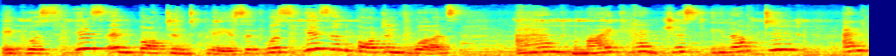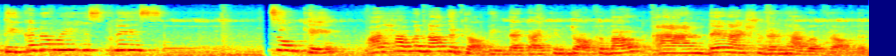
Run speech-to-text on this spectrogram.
It was his important place. It was his important words. And Mike had just erupted and taken away his place. It's okay. I have another topic that I can talk about and then I shouldn't have a problem.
